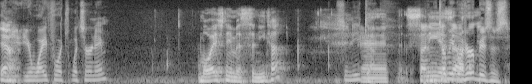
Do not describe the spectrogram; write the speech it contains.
Yeah. And your wife, what's what's her name? My wife's name is Sunita. Sunita. And Sunny Tell is me about uh, her business.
